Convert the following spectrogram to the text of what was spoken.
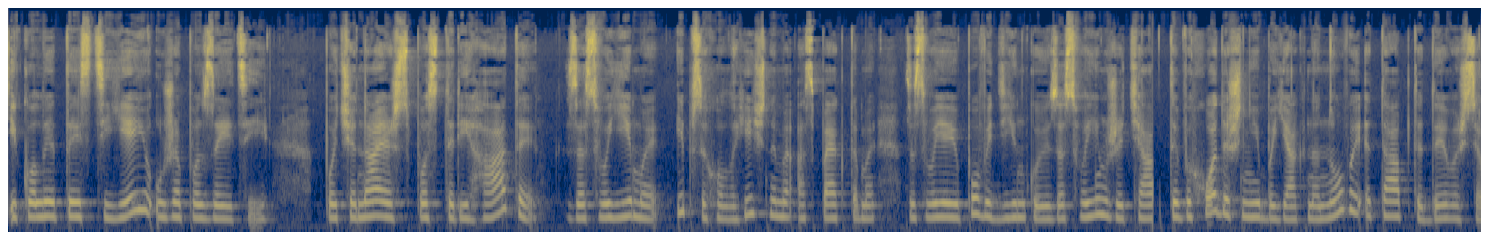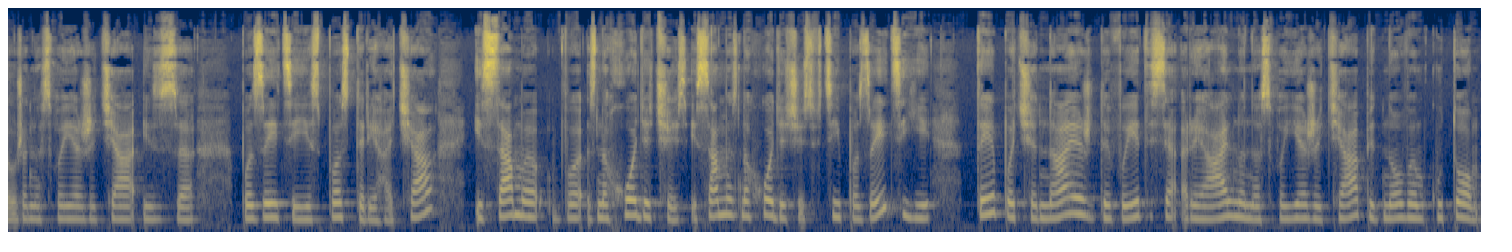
і коли ти з цієї уже позиції починаєш спостерігати. За своїми і психологічними аспектами, за своєю поведінкою, за своїм життям, ти виходиш ніби як на новий етап, ти дивишся вже на своє життя із позиції спостерігача, і саме в знаходячись, і саме знаходячись в цій позиції, ти починаєш дивитися реально на своє життя під новим кутом.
